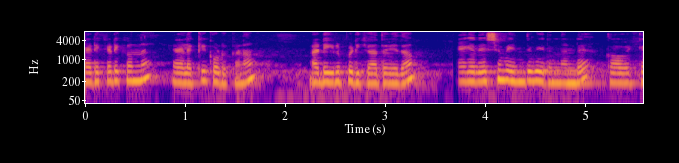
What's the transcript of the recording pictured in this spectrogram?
ഇടയ്ക്കിടയ്ക്കൊന്ന് ഇളക്കി കൊടുക്കണം. അടിയിൽ പിടിക്കാത്ത വിധം. ഏകദേശം വെന്ത് വരുന്നുണ്ട്. കോവയ്ക്ക.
